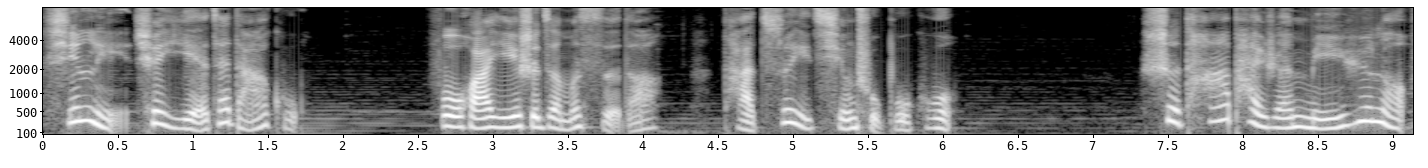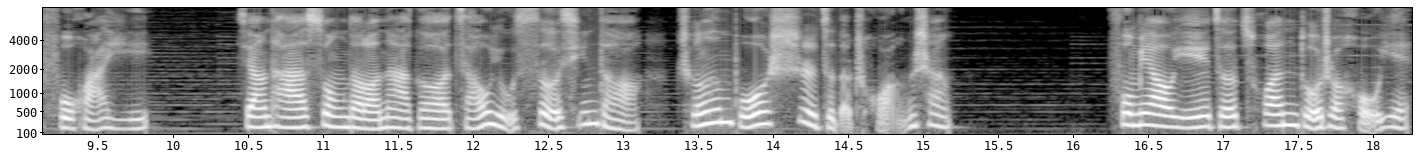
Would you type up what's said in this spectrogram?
心里却也在打鼓。傅华仪是怎么死的，他最清楚不过。是他派人迷晕了傅华仪，将他送到了那个早有色心的陈恩伯世子的床上。傅妙仪则撺掇着侯爷，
